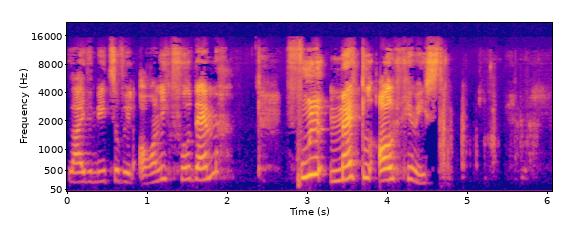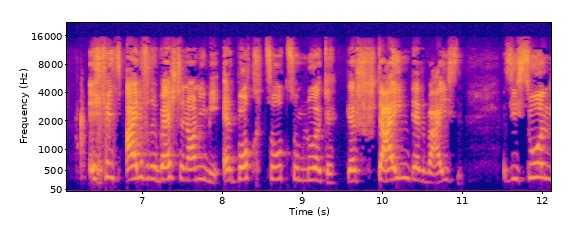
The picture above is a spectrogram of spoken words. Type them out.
leider nicht so viel Ahnung von dem. Full Metal Alchemist. Ich finde es einer der besten Anime. Er bockt so zum Schauen. Der Stein der Weisen. Es ist so eine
